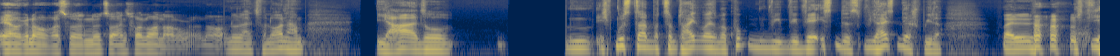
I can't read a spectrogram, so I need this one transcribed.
Ja, genau, was wir 0 zu 1 verloren haben, genau. 0-1 verloren haben. Ja, also ich muss da mal zum Teilweise mal gucken, wie, wie, wer ist denn das, wie heißt denn der Spieler? Weil ich die,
